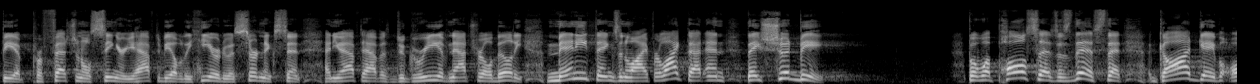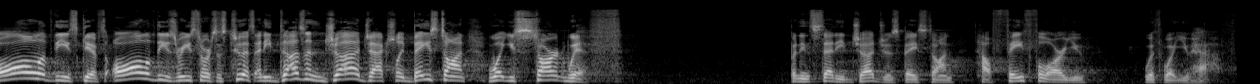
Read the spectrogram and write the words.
be a professional singer, you have to be able to hear to a certain extent, and you have to have a degree of natural ability. Many things in life are like that, and they should be. But what Paul says is this that God gave all of these gifts, all of these resources to us, and He doesn't judge actually based on what you start with. But instead, He judges based on how faithful are you with what you have.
